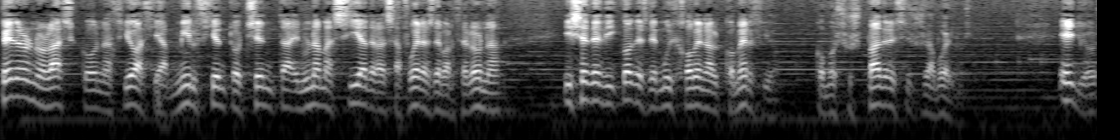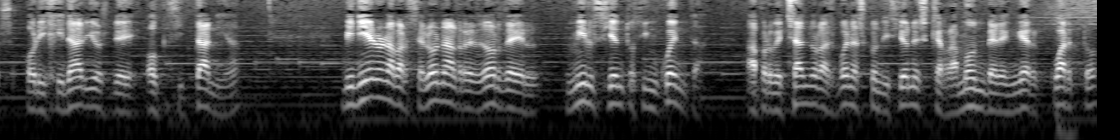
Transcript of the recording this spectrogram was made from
Pedro Nolasco nació hacia 1180 en una masía de las afueras de Barcelona y se dedicó desde muy joven al comercio, como sus padres y sus abuelos. Ellos, originarios de Occitania, vinieron a Barcelona alrededor del 1150, aprovechando las buenas condiciones que Ramón Berenguer IV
